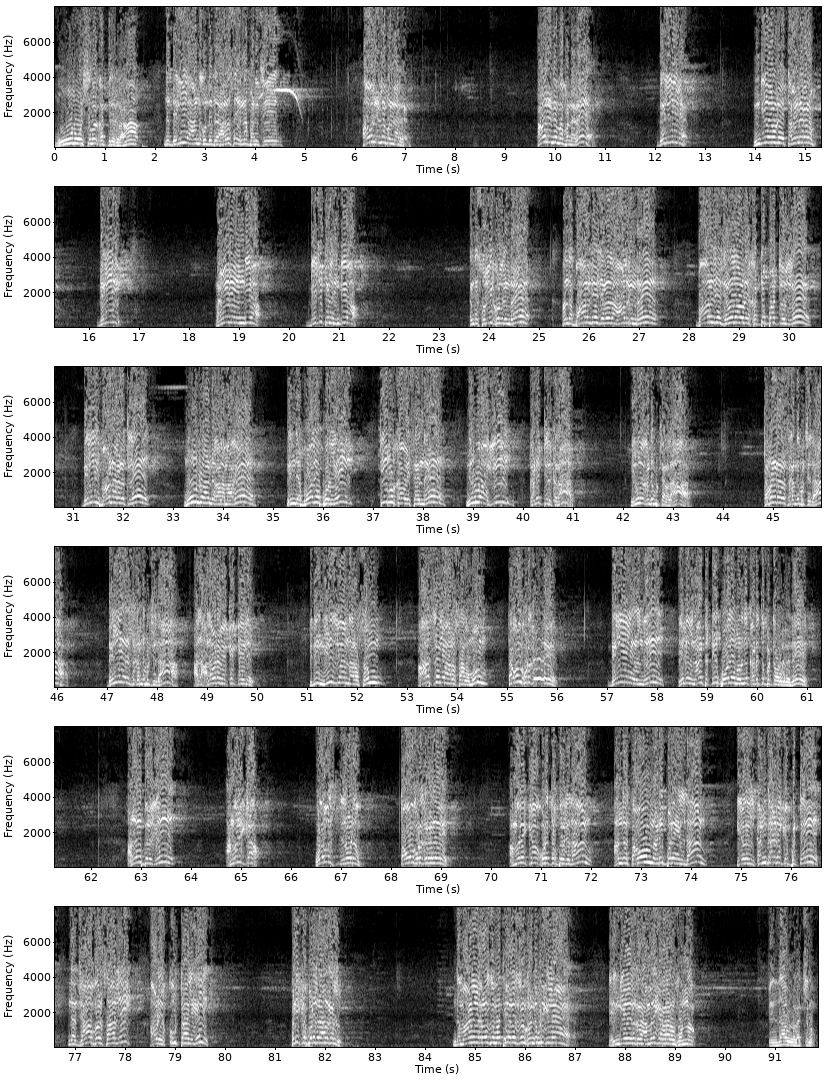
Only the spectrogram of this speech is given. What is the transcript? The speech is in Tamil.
மூணு வருஷமா கட்டிருக்கிறான் இந்த டெல்லியில ஆண்டு கொண்டு அரசு என்ன பண்ணுச்சு? அவர் என்ன பண்ணாரு? அவர் என்ன பண்ணாரு? டெல்லியில இந்தியாவுடைய தலைநகரம் டெல்லி. நவீன இந்தியா டிஜிட்டல் இந்தியா என்று சொல்லிக் கொள்கின்ற அந்த பாரதிய ஜனதா ஆளுகின்ற பாரதிய ஜனதாவுடைய கட்டுப்பாட்டில் உள்ள டெல்லி மாநகரத்தில் மூன்று ஆண்டு காலமாக இந்த போதைப் பொருளை திமுகவை சேர்ந்த நிர்வாகி கடத்திருக்கிறார். இவங்க கண்டுபிடிச்சாங்களா? தமிழக அரசு கண்டுபிடிச்சதா? டெல்லி அரசு கண்டுபிடிச்சதா? அது அதை விட கேடு. இது நியூசிலாந்து அரசும் ஆஸ்திரேலியா அரசாங்கமும் தகவல் கொடுக்கிறது. டெல்லியில் இருந்து எங்கள் நாட்டுக்கு போதை மருந்து கடத்தப்பட்டு வருகிறது அதன் பிறகு அமெரிக்கா உளவு நிறுவனம் தகவல் கொடுக்கிறது. அமெரிக்கா கொடுத்த பிறகுதான் அந்த தகவலின் அடிப்படையில் தான் இவர்கள் கண்காணிக்கப்பட்டு இந்த ஜாஃபர் சாதிக் அவருடைய கூட்டாளிகள் பிடிக்கப்படுகிறார்கள். இந்த மாநில அரசு மத்திய அரசும் கண்டுபிடிக்கல. எங்கே இருக்கிற அமெரிக்காக்காரன் சொன்னான். இதுதான் உங்க லட்சணம்.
